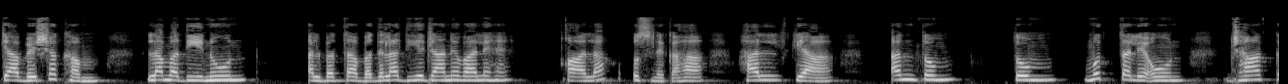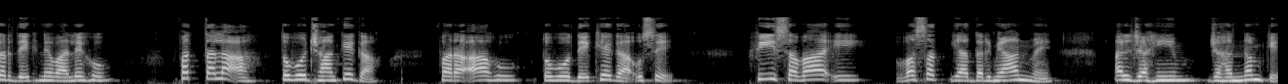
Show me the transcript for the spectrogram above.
کیا بے شک ہم لمدینون البتہ بدلا دیے جانے والے ہیں۔ قالا، اس نے کہا حل کیا؟ ان تم تم جھانک کر دیکھنے والے ہو۔ فتلا تو وہ جھانکے گا۔ فرا تو وہ دیکھے گا اسے۔ فی سوا وسط یا درمیان میں الجہیم جہنم کے۔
